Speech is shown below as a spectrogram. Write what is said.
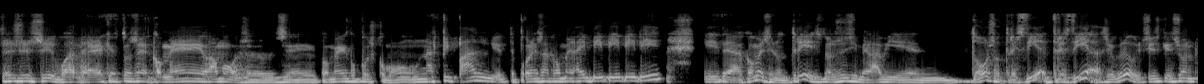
Sí, sí, sí, bueno, es que esto se come, vamos, se come pues como unas pipas, y te pones a comer ahí pi, pi, pi, pi, y te la comes en un tris. No sé si me la vi en dos o tres días, tres días, yo creo, si es que son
